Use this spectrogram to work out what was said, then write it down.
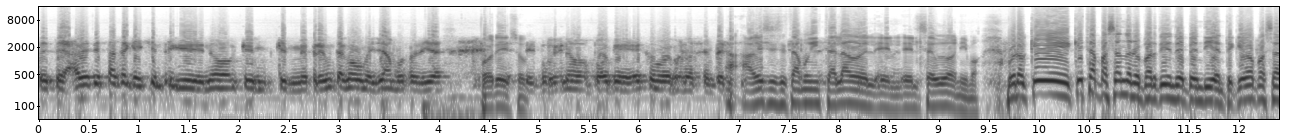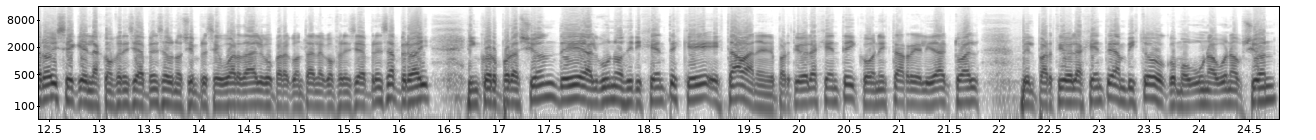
este, a veces pasa que hay gente que no que, me pregunta cómo me llamo en realidad. Por eso. Este, porque no, porque es como me conocen. A, veces está muy instalado el, el, seudónimo. Bueno, ¿qué, ¿qué está pasando en el Partido Independiente? ¿Qué va a pasar hoy? Sé que en las conferencias de prensa uno siempre se guarda algo para contar en la conferencia de prensa, pero hay incorporación de algunos dirigentes que estaban en el Partido de la Gente y con esta realidad actual del Partido de la Gente han visto como una buena opción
